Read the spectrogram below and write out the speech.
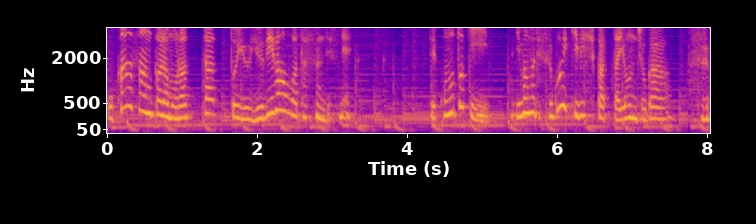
お母さんからもらったという指輪を渡すんですね。でこの時今まですごい厳しかった四女がすっ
